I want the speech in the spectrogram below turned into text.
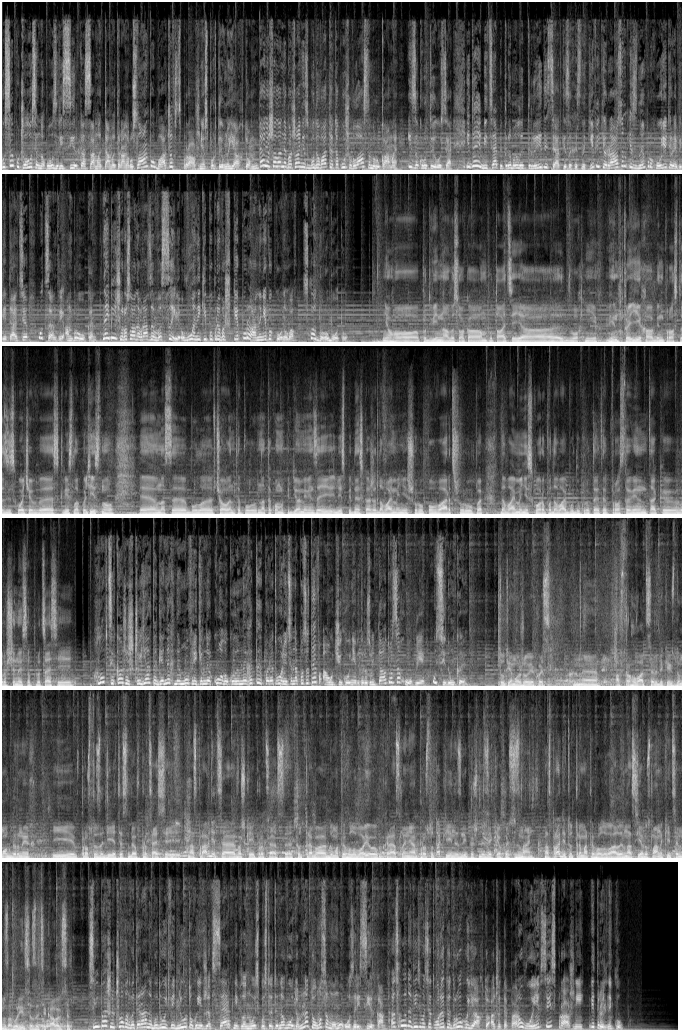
Усе почалося на озері Сірка. Саме там ветеран Руслан побачив справжню спортивну яхту. Далі шалене бажання збудувати таку ж власними руками і закрутилося. Ідею бійця підтримали три десятки захисників, які разом із ним проходять реабілітацію у центрі Unbroken. Найбільше Руслана вразив Василь, воїн, який, попри важке поранення, виконував складну роботу. В нього подвійна висока ампутація двох ніг. Він приїхав, він просто зіскочив е, з крісла колісного. Е, У нас е, було в човен, типу, на такому підйомі. Він заліз під низ, каже: давай мені шуруповерт, шурупи, давай мені скоро, подавай, буду крутити. Просто він так е, розчинився в процесі. Хлопці кажуть, що яхта для них немов рятівне коло, коли негатив перетворюється на позитив, а очікування від результату захоплює усі думки. Тут я можу якось е, абстрагуватися від якихось думок дурних і просто задіяти себе в процесі. Насправді це важкий процес. Тут треба думати головою, креслення. Просто так її не зліпиш без якихось знань. Насправді тут тримати голову, але в нас є Руслан, який цим загорівся, зацікавився. Свій перший човен ветерани будують від лютого і вже в серпні планують спустити на воду на тому самому озері Сірка. А згодом візьмуться творити другу яхту, адже тепер у воїнів свій справжній вітрильний клуб.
